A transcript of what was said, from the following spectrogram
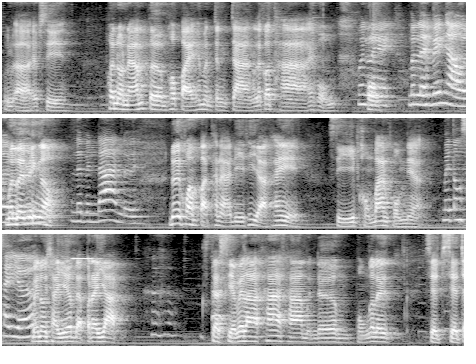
คุณเอ่อฟซีเพื่อนเอาน้ำเติมเข้าไปให้มันจางๆ แล้วก็ทาให้ผม มันผเลมยมันเลยไม่เงาเลย มันเลยไม่เงา มันเลยเป็นด้านเลย ด้วยความปรารถนาดีที่อยากให้สีของบ้านผมเนี่ย ไม่ต้องใช้เยอะ ไม่ต้องใช้เยอะแบบประหยัด แต่เสียเวลาค่าทาเหมือนเดิม ผมก็เลยเสียเสียใจ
